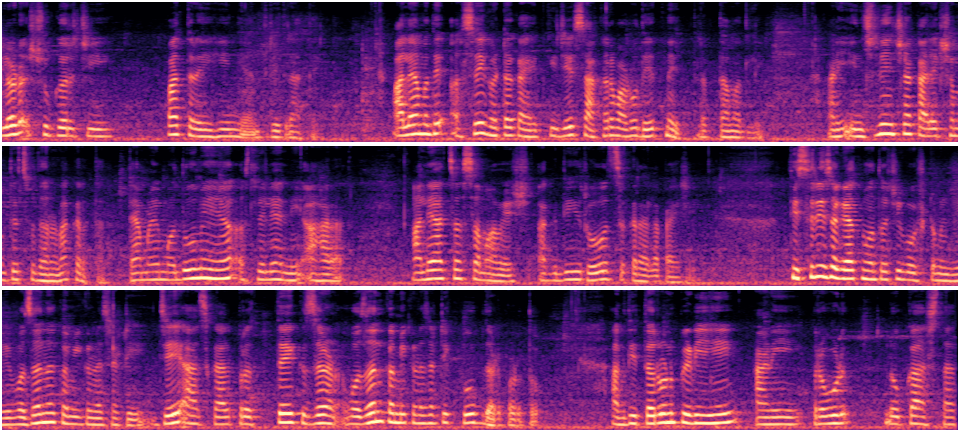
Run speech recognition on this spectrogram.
ब्लड शुगरची पातळी ही नियंत्रित राहते. आल्यामध्ये असे घटक आहेत की जे साखर वाढू देत नाहीत रक्तामधले आणि इन्सुलिनच्या कार्यक्षमतेत सुधारणा करतात. त्यामुळे मधुमेह असलेल्यांनी आहारात आल्याचा समावेश अगदी रोज करायला पाहिजे. तिसरी सगळ्यात महत्त्वाची गोष्ट म्हणजे वजन कमी करण्यासाठी जे आजकाल प्रत्येकजण वजन कमी करण्यासाठी खूप धडपडतो. अगदी तरुण पिढीही आणि प्रौढ लोकं असतात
